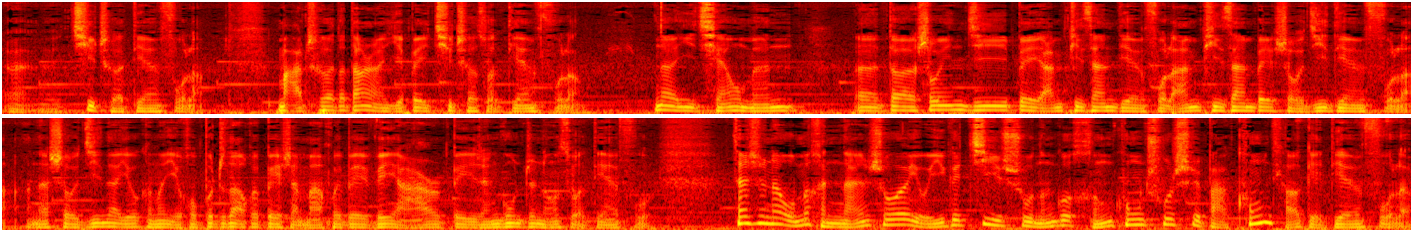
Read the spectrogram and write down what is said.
呃汽车颠覆了，马车它当然也被汽车所颠覆了。那以前我们呃的收音机被 M P 三颠覆了，M P 三被手机颠覆了。那手机呢，有可能以后不知道会被什么，会被 V R、被人工智能所颠覆。但是呢，我们很难说有一个技术能够横空出世，把空调给颠覆了。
